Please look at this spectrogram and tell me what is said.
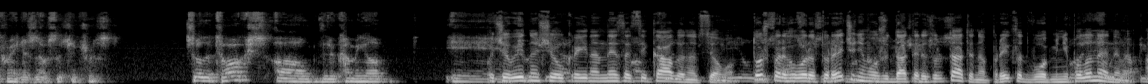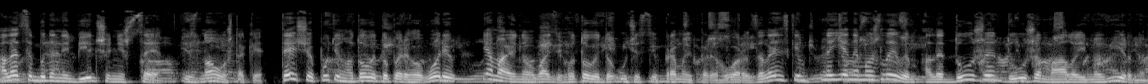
Ukraine has no such interest. So the talks uh, that are coming up Очевидно, що Україна не зацікавлена в цьому. Тож переговори в Туреччині можуть дати результати, наприклад, в обміні полоненими. Але це буде не більше ніж це. І знову ж таки, те, що Путін готовий до переговорів, я маю на увазі готовий до участі в прямих переговорах з Зеленським, не є неможливим, але дуже дуже мало ймовірним.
